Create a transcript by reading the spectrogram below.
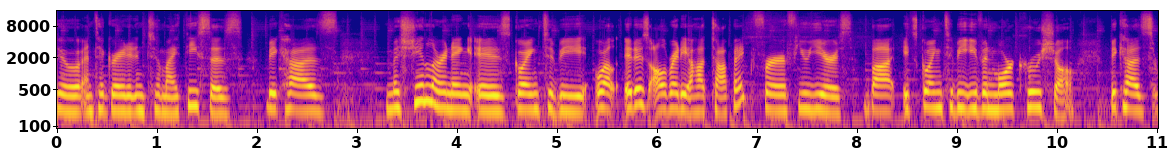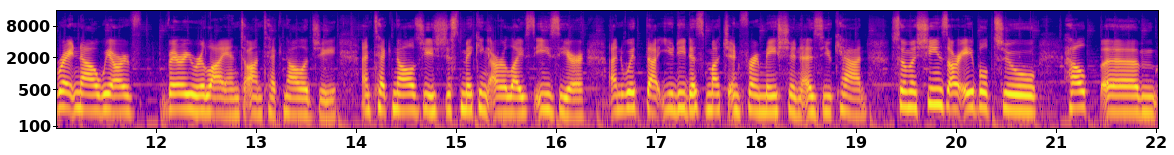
to integrate it into my thesis because machine learning is going to be, well, it is already a hot topic for a few years, but it's going to be even more crucial because right now we are very reliant on technology and technology is just making our lives easier. And with that you need as much information as you can. So machines are able to help um,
